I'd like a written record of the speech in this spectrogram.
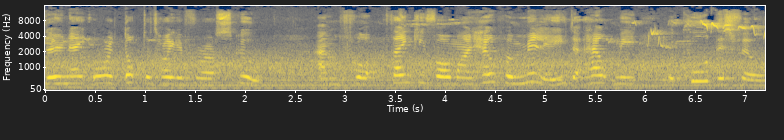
donate or adopt a tiger for our school. And for thank you for my helper Millie that helped me record this film.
